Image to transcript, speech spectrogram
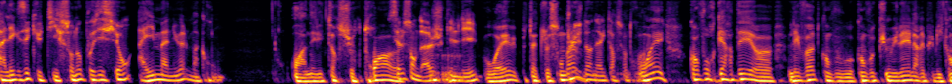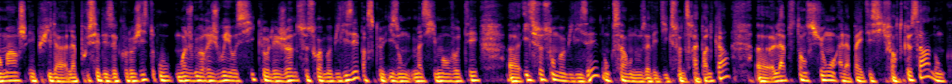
à l'exécutif, son opposition à Emmanuel Macron. Oh, un électeur sur trois. C'est le sondage qui le dit. Oui, peut-être le sondage. Plus d'un électeur sur trois. Oui, quand vous regardez euh, les votes, quand vous quand vous cumulez La République en marche et puis la, la poussée des écologistes, où moi je me réjouis aussi que les jeunes se soient mobilisés parce qu'ils ont massivement voté, euh, ils se sont mobilisés. Donc ça, on nous avait dit que ce ne serait pas le cas. Euh, L'abstention, elle n'a pas été si forte que ça. Donc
